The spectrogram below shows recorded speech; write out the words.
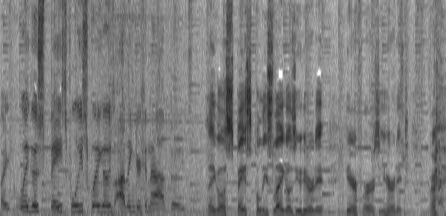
like Lego Space Police Legos. I think you're gonna have those. Lego Space Police Legos. You heard it here first. You heard it. All right,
